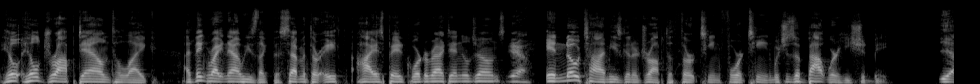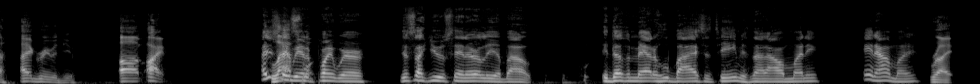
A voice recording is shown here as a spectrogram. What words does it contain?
He'll he'll drop down to like I think right now he's like the seventh or eighth highest paid quarterback, Daniel Jones. Yeah. In no time he's going to drop to 13, 14, which is about where he should be. Yeah, I agree with you. Um, all right, I just Last think we're at a point where, just like you were saying earlier about, it doesn't matter who buys the team. It's not our money. Ain't our money. right.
